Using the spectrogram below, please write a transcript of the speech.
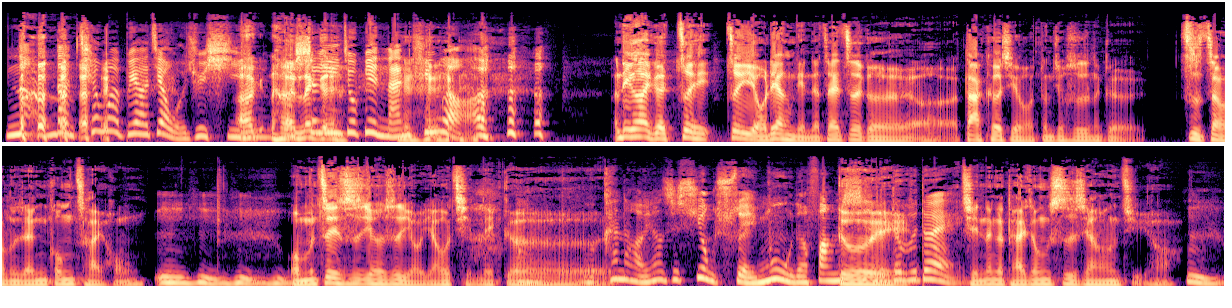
那那千万不要叫我去吸，声音就变难听了。另外一个最最有亮点的，在这个呃大科学活动，就是那个制造的人工彩虹。嗯哼哼。我们这次就是有邀请那个，我看到好像是用水幕的方式，对不对？请那个台中市消防局哈，嗯，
